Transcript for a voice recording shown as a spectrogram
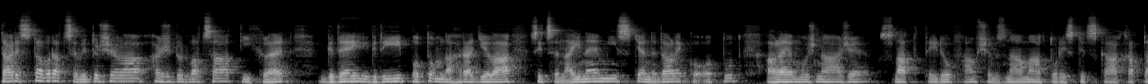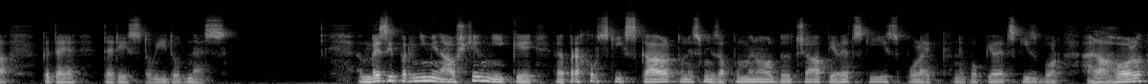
Ta restaurace vydržela až do 20. let, kde, kdy ji potom nahradila sice na jiném místě, nedaleko odtud, ale možná, že snad teď doufám všem známá turistická chata, kde tedy stojí dodnes. Mezi prvními návštěvníky prachovských skal, to nesmím zapomenout, byl třeba pěvecký spolek nebo pěvecký sbor Hlahol,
